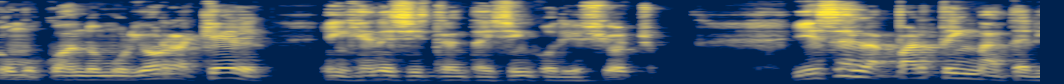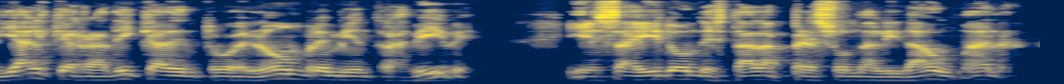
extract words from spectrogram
como cuando murió Raquel en Génesis 35, 18. Y esa es la parte inmaterial que radica dentro del hombre mientras vive. Y es ahí donde está la personalidad humana.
